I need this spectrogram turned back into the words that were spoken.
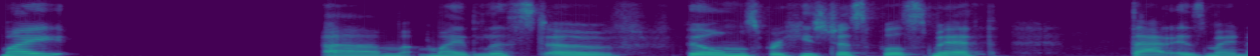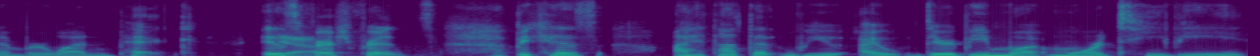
my um my list of films where he's just Will Smith, that is my number one pick. Is Yeah. Fresh Prince because I thought that we I there'd be more more TV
